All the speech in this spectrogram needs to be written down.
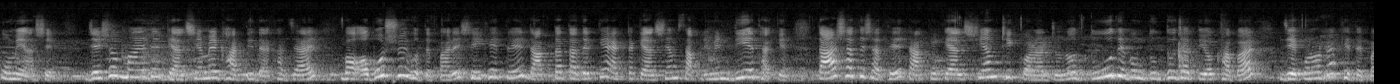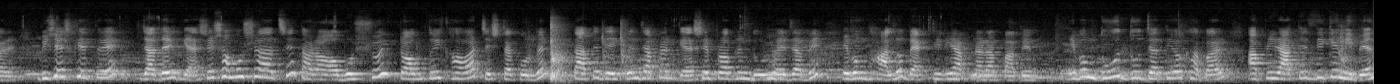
কমে আসে। যেসব মায়েদের ক্যালসিয়ামের ঘাটতি দেখা যায় বা অবশ্যই হতে পারে, সেই ক্ষেত্রে ডাক্তার তাদেরকে একটা ক্যালসিয়াম সাপ্লিমেন্ট দিয়ে থাকেন তার সাথে সাথে তাকে ক্যালসিয়াম ঠিক করার জন্য দুধ এবং দুগ্ধ জাতীয় খাবার যে কোনোটা খেতে পারেন বিশেষ ক্ষেত্রে যাদের গ্যাসের সমস্যা আছে, তারা অবশ্যই টক দই খাওয়ার চেষ্টা করবেন তাতে দেখবেন যে আপনার গ্যাসের প্রবলেম দূর হয়ে যাবে এবং ভালো ব্যাকটেরিয়া আপনারা পাবেন। এবং দুধ দুধ জাতীয় খাবার আপনি রাতের দিকে নেবেন,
